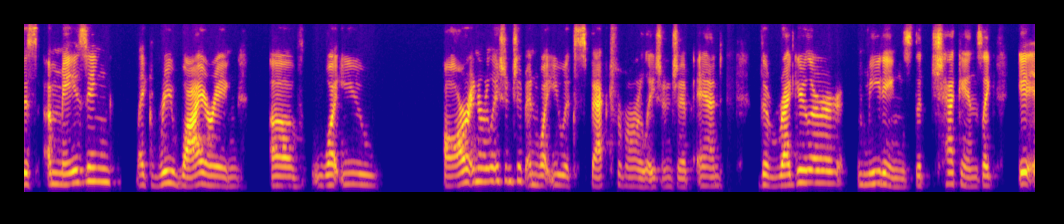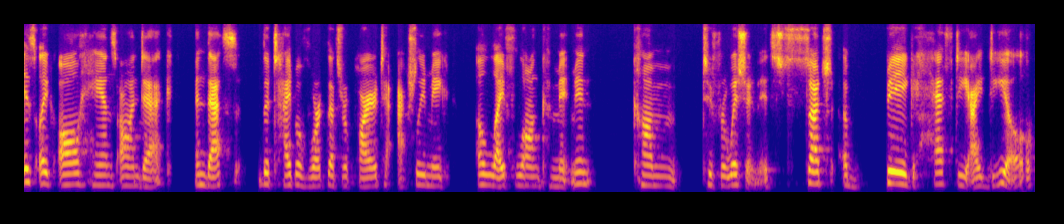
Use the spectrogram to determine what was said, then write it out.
this amazing like rewiring of what you are in a relationship and what you expect from a relationship. And the regular meetings the check-ins like it is like all hands on deck. And that's the type of work that's required to actually make a lifelong commitment come to fruition. It's such a big hefty ideal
